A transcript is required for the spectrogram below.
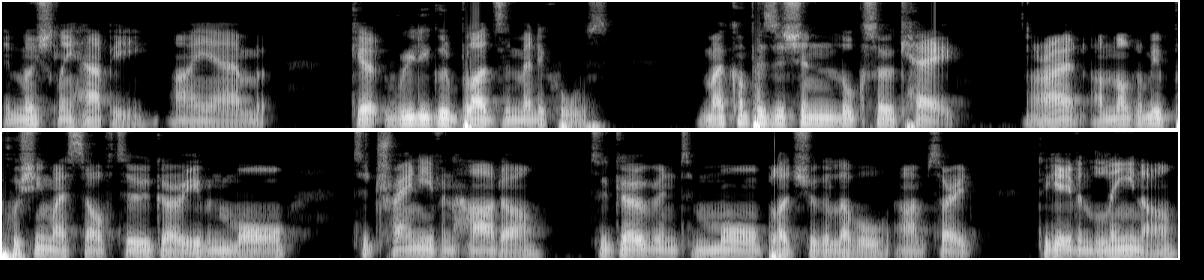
emotionally happy. I am get really good bloods and medicals. My composition looks okay. All right. I'm not going to be pushing myself to go even more, to train even harder, to go into more blood sugar level. I'm sorry, to get even leaner,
